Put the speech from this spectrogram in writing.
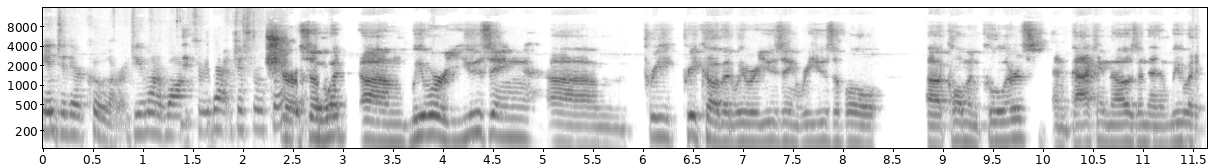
into their cooler. Do you want to walk through that just real quick? Sure. So what um, we were using um, pre pre COVID, we were using reusable uh, Coleman coolers and packing those, and then we would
